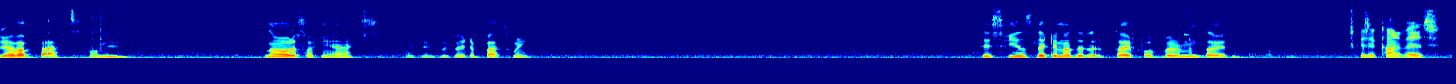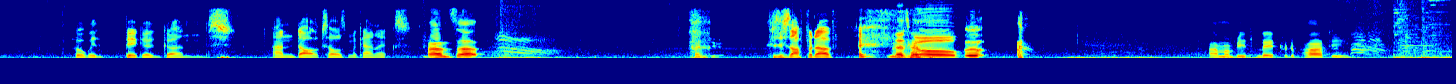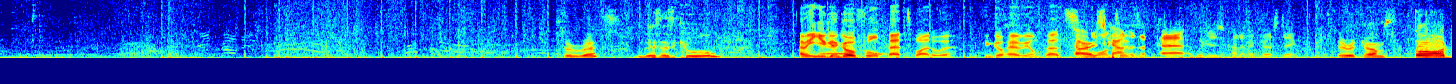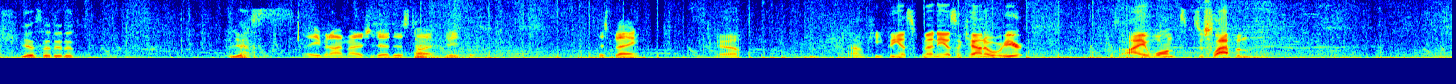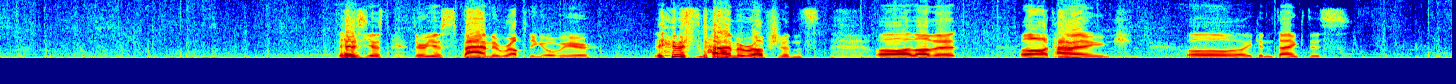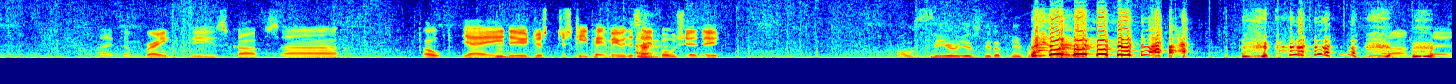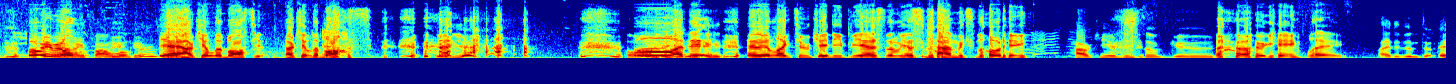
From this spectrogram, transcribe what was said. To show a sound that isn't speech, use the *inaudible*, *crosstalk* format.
Do you have a bat on you? No, the fucking axe. Okay, looks like a bat wing. This feels like another type of Vermintide. Because it kind of is. But with bigger guns and Dark Souls mechanics. Hands up! Thank you. *laughs* Just up and up. Let's go. *laughs* I'm a bit late to the party. Turrets? This is cool. I mean, you Yeah. can go full pets, by the way. You can go heavy on pets. if you Turrets count to. as a pet, which is kind of interesting. Here it comes. Dodge! Yes, I did it. Yes. Even I managed to do it this time. *laughs* Jesus. Displaying. Yeah. I'm keeping as many as I can over here. Because I want to slap him. *laughs* There's just, they're just spam erupting over here. *laughs* spam eruptions. Oh, I love it. Oh, tank. Oh, I can tank this. I can break these cuffs. Ah. Oh, yay, dude. Just just keep hitting me with the same *coughs* bullshit, dude. Oh, seriously, that came from the Um. Oh, we Are you will. having fun, Walter? Yeah, I'll kill the boss. I'll kill the *laughs* boss. Did you? *laughs* I Holy did. I did like 2k DPS of just spam exploding. How can you be so good? *laughs* Gameplay. I didn't do any.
